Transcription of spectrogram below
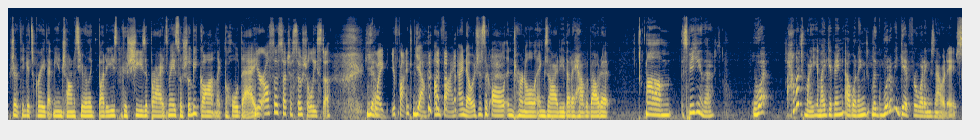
which I think it's great that me and Shaughnessy are like buddies because she's a bridesmaid, so she'll be gone like the whole day. You're also such a socialista. yeah. Like you're fine. yeah, I'm fine. I know. It's just like all internal anxiety that I have about it. Um, speaking of this, what how much money am I giving at weddings? Like what do we give for weddings nowadays?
